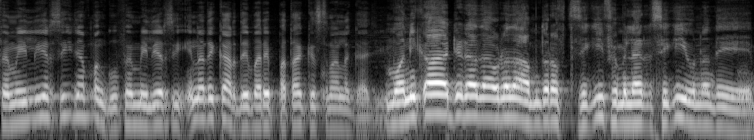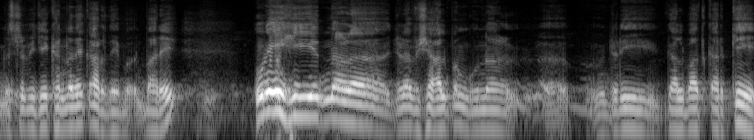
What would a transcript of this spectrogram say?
ਫੈਮਿਲੀਅਰ ਸੀ ਜਾਂ ਭੰਗੂ ਫੈਮਿਲੀਅਰ ਸੀ? ਇਹਨਾਂ ਦੇ ਘਰ ਦੇ ਬਾਰੇ ਪਤਾ ਕਿਸ ਤਰ੍ਹਾਂ ਲੱਗਾ ਜੀ? ਮੋਨਿਕਾ ਜਿਹੜਾ ਦਾ ਉਹਨਾਂ ਦਾ ਆਮਦਰਫਤ ਸੀਗੀ ਫੈਮਿਲੀਅਰ ਸੀਗੀ ਉਹਨਾਂ ਦੇ ਮਿਸਟਰ ਵਿਜੇ ਖੰਨਾ ਦੇ ਘਰ ਦੇ ਬਾਰੇ। ਉਹਨੇ ਹੀ ਇਹਦੇ ਨਾਲ ਜਿਹੜਾ ਵਿਸ਼ਾਲ ਭੰਗੂ ਨਾਲ ਜਿਹੜੀ ਗੱਲਬਾਤ ਕਰਕੇ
